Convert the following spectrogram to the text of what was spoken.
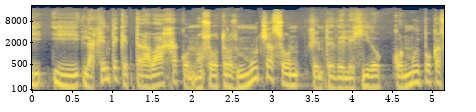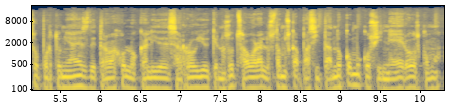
y, la gente que trabaja con nosotros, muchas son gente de elegido con muy pocas oportunidades de trabajo local y de desarrollo y que nosotros ahora lo estamos capacitando como cocineros, como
